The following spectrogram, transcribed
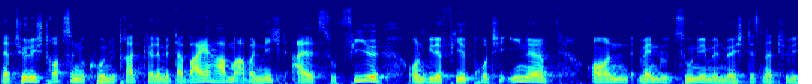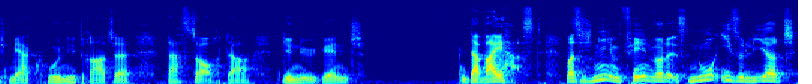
Natürlich trotzdem eine Kohlenhydratquelle mit dabei haben, aber nicht allzu viel und wieder viel Proteine. Und wenn du zunehmen möchtest, natürlich mehr Kohlenhydrate, dass du auch da genügend dabei hast. Was ich nie empfehlen würde, ist nur isoliert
